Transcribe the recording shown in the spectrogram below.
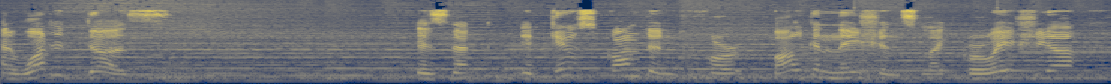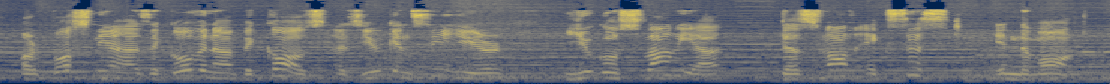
and what it does is that it gives content for Balkan nations like Croatia or Bosnia Herzegovina because as you can see here Yugoslavia does not exist in the mod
